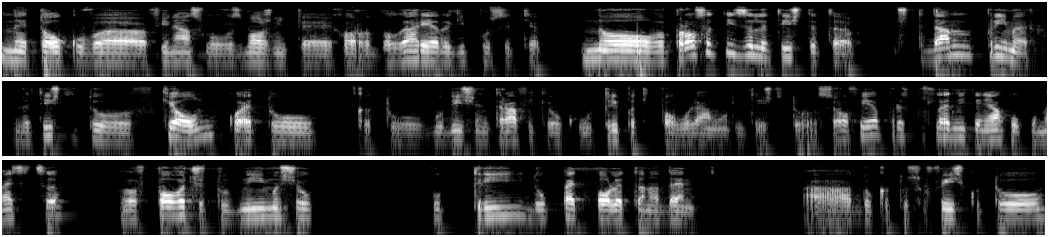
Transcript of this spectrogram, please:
не толкова финансово възможните хора от България да ги посетят. Но въпросът и за летищата. Ще дам пример. Летището в Кьолн, което като годишен трафик е около 3 пъти по-голямо от летището в София. През последните няколко месеца в повечето дни имаше по 3 до 5 полета на ден, а, докато Софийското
